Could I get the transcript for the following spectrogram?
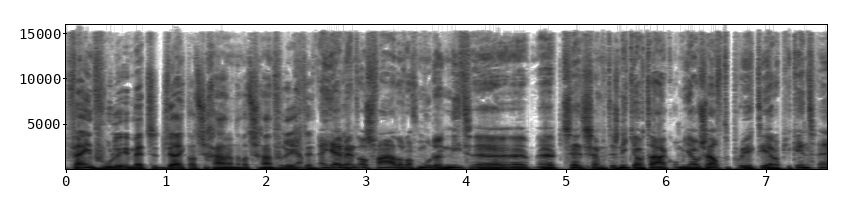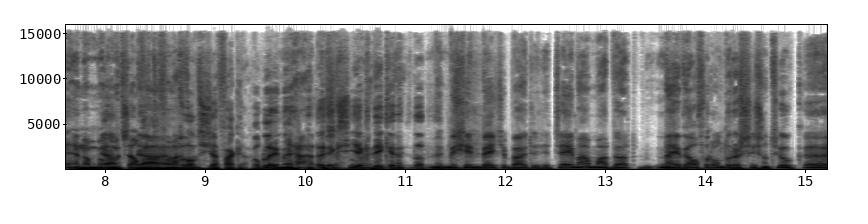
fijn voelen in met het werk wat ze gaan, wat ze gaan verrichten. En jij bent als vader of moeder niet, eh, eh, het, zeg maar, het is niet jouw taak om jouzelf te projecteren op je kind. Hè, en om, om het zelf ja, te ja, verwachten. dat is ja vaak het probleem. Hè? Ja, ik zie je knikken. Dat, Misschien een beetje buiten dit thema, maar wat mij wel verontrust is natuurlijk eh,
